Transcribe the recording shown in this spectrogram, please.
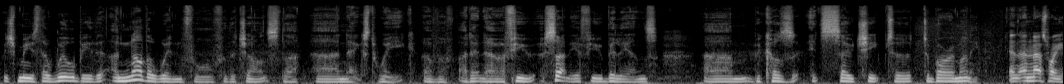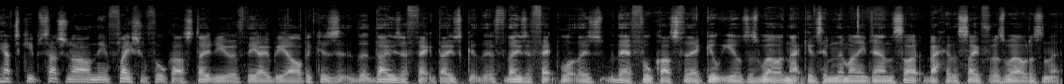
which means there will be the, another windfall for the Chancellor uh, next week of, I don't know, a few, certainly a few billions, um, because it's so cheap to, to borrow money. And, and that's why you have to keep such an eye on the inflation forecast, don't you, of the OBR, because the, those affect those those affect what those their forecasts for their gilt yields as well, and that gives him the money down the side, back of the sofa as well, doesn't it?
